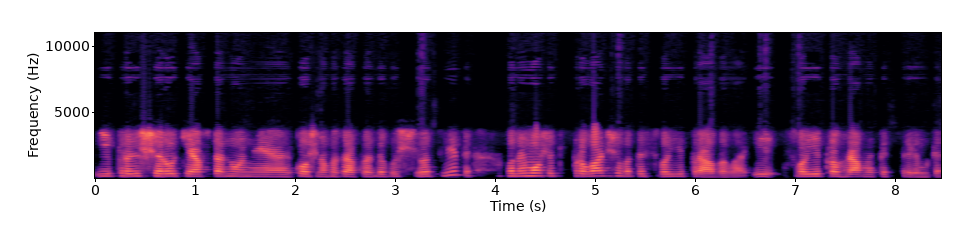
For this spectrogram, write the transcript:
і при широкій автономії кожного закладу вищої освіти, вони можуть впроваджувати свої правила і свої програми підтримки.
